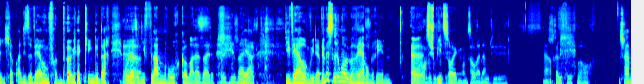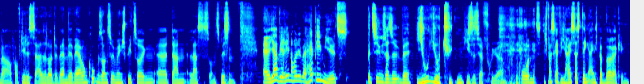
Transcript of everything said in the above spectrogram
ich habe an diese Werbung von Burger King gedacht, wo ja, da so die Flammen hochkommen an der Seite. Naja, gedacht. die Werbung wieder. Wir müssen irgendwann über Werbung reden äh, zu Spielzeugen und so auch weiter. Eine gute Idee. Ja. Schreibe ich direkt mal auf. Schreiben wir auf, auf die Liste. Also Leute, wenn wir Werbung gucken, sonst zu irgendwelchen Spielzeugen, äh, dann lasst es uns wissen. Äh, ja, wir reden heute über Happy Meals, beziehungsweise über Junior-Tüten, hieß es ja früher. Und ich weiß gar nicht, wie heißt das Ding eigentlich bei Burger King?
